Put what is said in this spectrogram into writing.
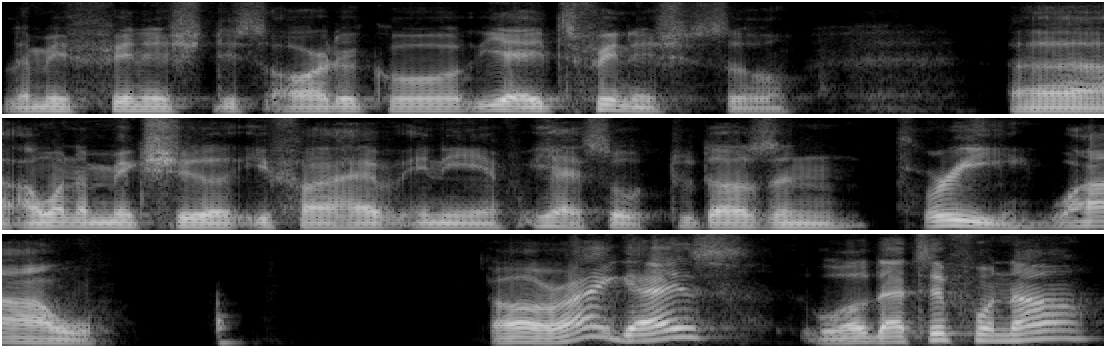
let me finish this article. Yeah, it's finished. So uh, I want to make sure if I have any. Yeah, so 2003. Wow. All right, guys. Well, that's it for now.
